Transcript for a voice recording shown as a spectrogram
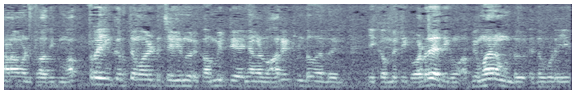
കാണാൻ വേണ്ടി സാധിക്കും. അത്രയും കൃത്യമായിട്ട് ചെയ്യുന്ന ഒരു കമ്മിറ്റിയെ ഞങ്ങൾ മാറിയിട്ടുണ്ടെന്നതിൽ ഈ കമ്മിറ്റിക്ക് വളരെയധികം അഭിമാനമുണ്ട് എന്ന് കൂടി ഈ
